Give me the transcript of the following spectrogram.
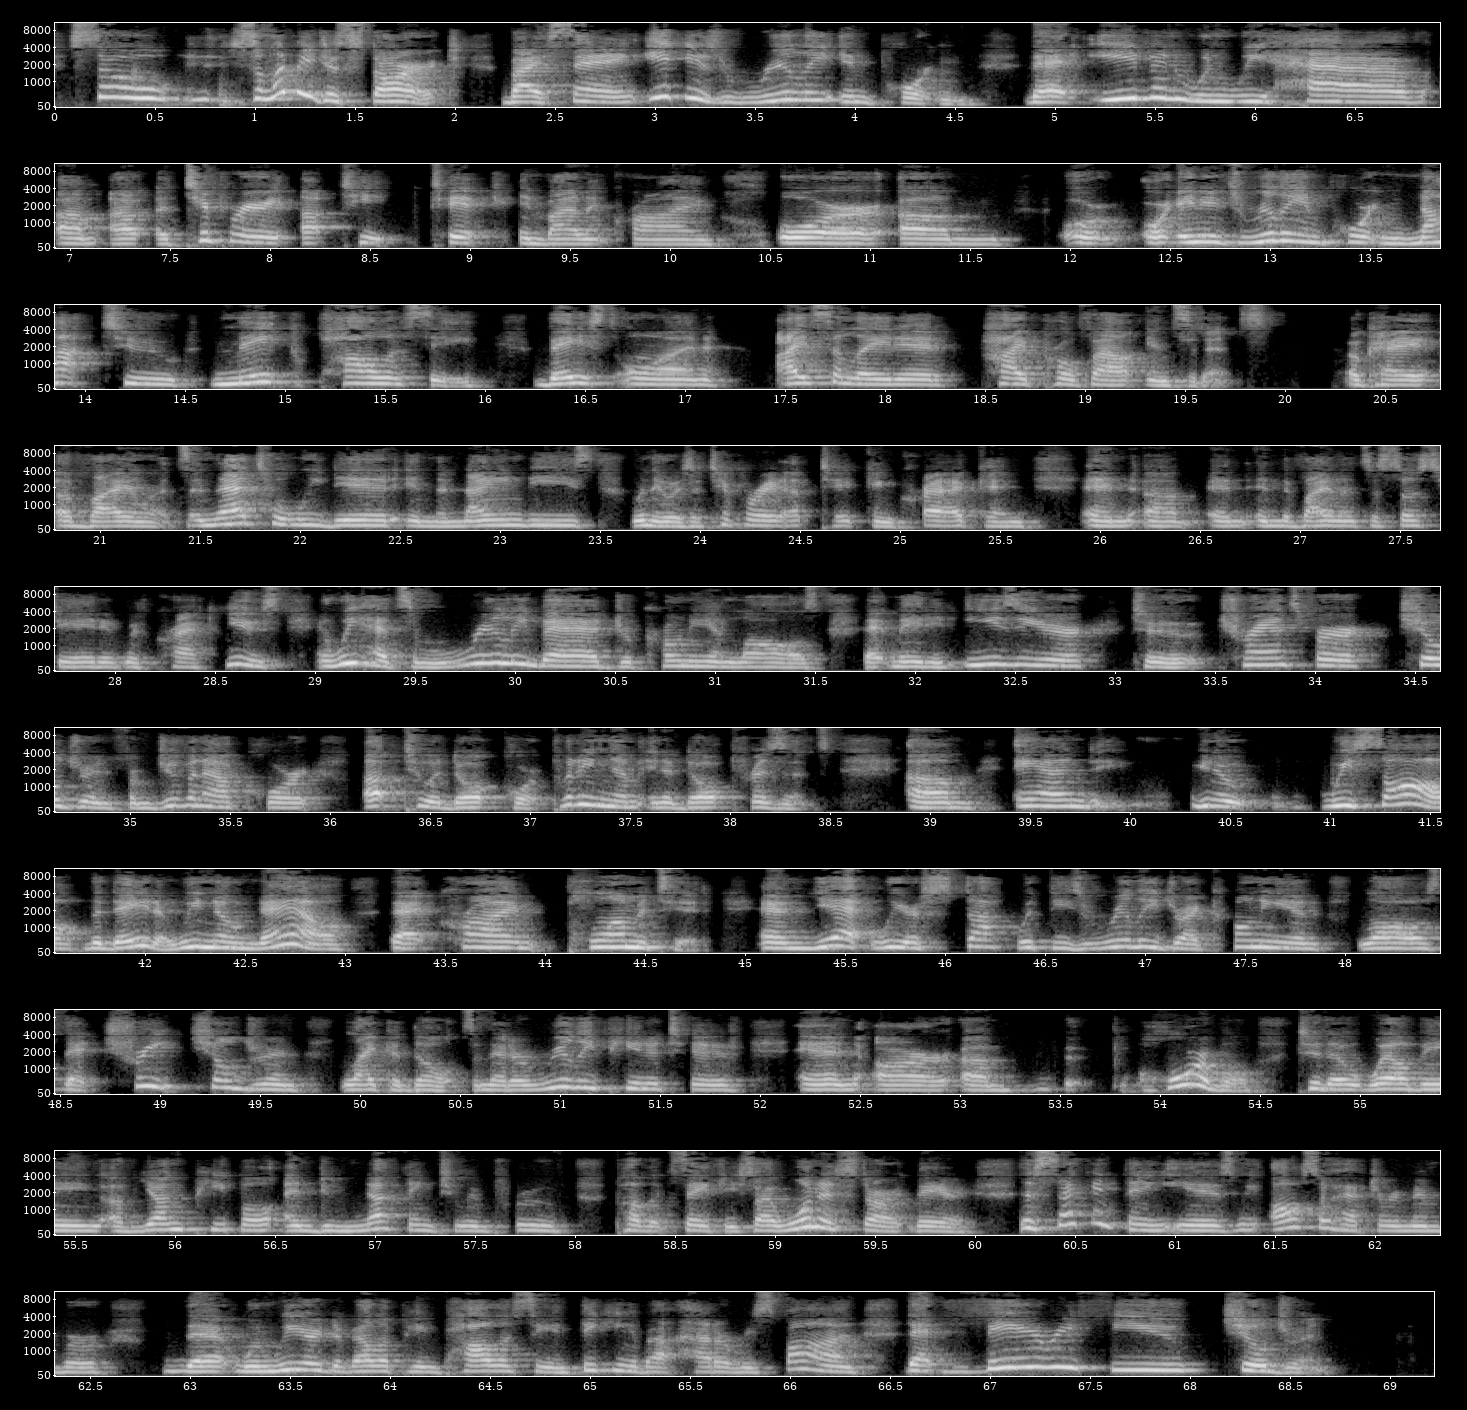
So, so let me just start by saying it is really important that even when we have um, a, a, temporary uptick in violent crime or um, or, or and it's really important not to make policy based on isolated high profile incidents okay, of violence. And that's what we did in the 90s when there was a temporary uptick in crack and, and, um, and, and the violence associated with crack use. And we had some really bad draconian laws that made it easier to transfer children from juvenile court up to adult court, putting them in adult prisons. Um, and you know, we saw the data. We know now that crime plummeted. And yet we are stuck with these really draconian laws that treat children like adults and that are really punitive and are um, horrible to the well being of young people and do nothing to improve public safety. So I want to start there. The second thing is we also have to remember that when we are developing policy and thinking about how to respond, that very few children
